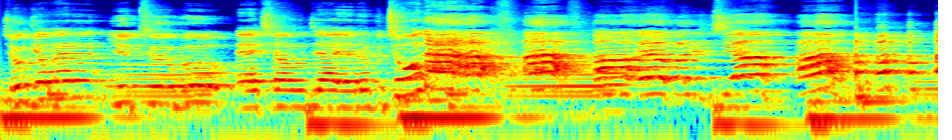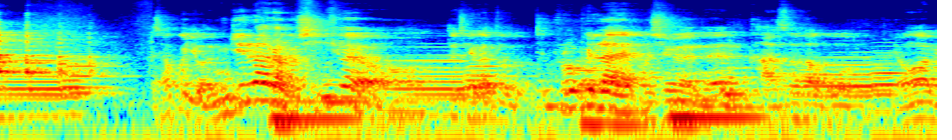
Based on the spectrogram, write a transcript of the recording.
존경하는 유튜브 애청자 여러분 좋다! 아! 아! 야 빨리 찌! 아! 아! 자꾸 연기를 하라고 시켜요 또 제가 또 프로필란에 보시면은 가수하고 영화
